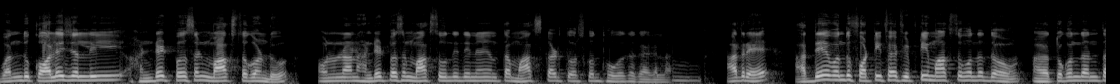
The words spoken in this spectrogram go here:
ಒಂದು ಕಾಲೇಜಲ್ಲಿ ಹಂಡ್ರೆಡ್ ಪರ್ಸೆಂಟ್ ಮಾರ್ಕ್ಸ್ ತೊಗೊಂಡು ಅವನು ನಾನು ಹಂಡ್ರೆಡ್ ಪರ್ಸೆಂಟ್ ಮಾರ್ಕ್ಸ್ ತೊಗೊಂಡಿದ್ದೀನಿ ಅಂತ ಮಾರ್ಕ್ಸ್ ಕಾರ್ಡ್ ತೋರಿಸ್ಕೊಂತ ಹೋಗೋಕ್ಕಾಗಲ್ಲ. ಆದರೆ ಅದೇ ಒಂದು ಫಾರ್ಟಿ ಫೈವ್ ಫಿಫ್ಟಿ ಮಾರ್ಕ್ಸ್ ತೊಗೊಂಡದ್ದು ತೊಗೊಂಡಂಥ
